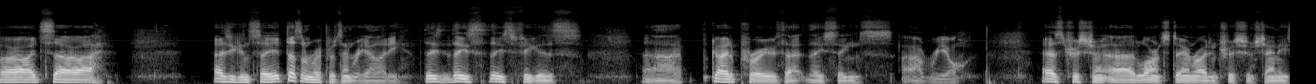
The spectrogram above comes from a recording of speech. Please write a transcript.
alright, so, uh, as you can see, it doesn't represent reality. These these these figures uh, go to prove that these things aren't real. As Tristan uh, Laurence Sterne wrote in Tristram Shandy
